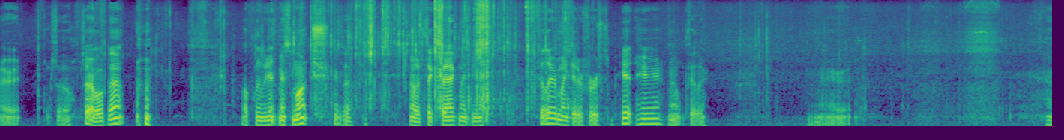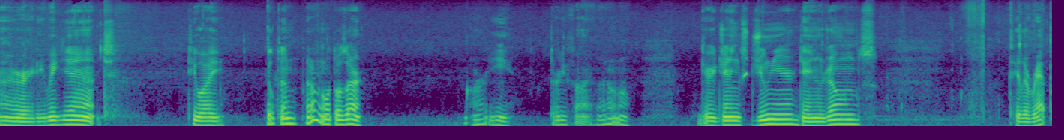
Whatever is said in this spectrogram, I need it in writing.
All right, so sorry about that. Hopefully we didn't miss much. Here's a, another thick pack, might be filler might get our first hit here. No, filler. Alright. Alrighty, we got T.Y. Hilton. I don't know what those are. R.E. 35. I don't know. Gary Jennings Jr., Daniel Jones, Taylor Rapp.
